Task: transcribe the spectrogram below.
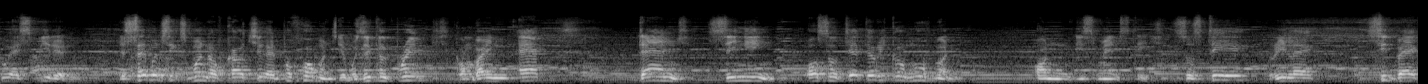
to experience the seven six months of culture and performance, the musical parade, combining acts, dance, singing, also theatrical movement on this main stage. So stay, relax, sit back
